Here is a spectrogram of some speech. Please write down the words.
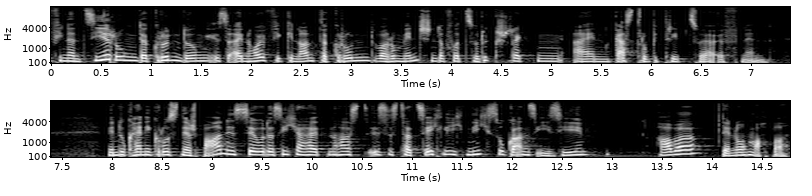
Finanzierung der Gründung ist ein häufig genannter Grund, warum Menschen davor zurückschrecken, einen Gastrobetrieb zu eröffnen. Wenn du keine großen Ersparnisse oder Sicherheiten hast, ist es tatsächlich nicht so ganz easy, aber dennoch machbar.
